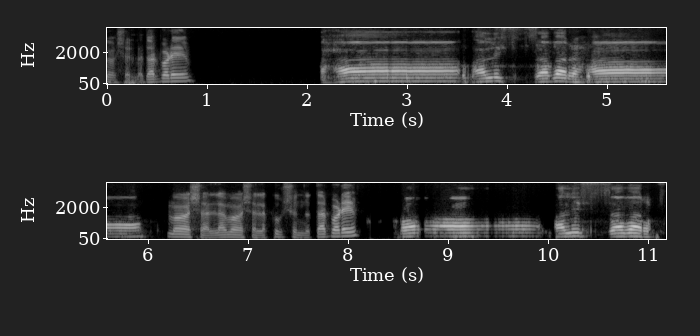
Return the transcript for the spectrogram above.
মাশাআল্লাহ তারপরে? হা আলিফ জাবার হা। মাশাআল্লাহ মাশাআল্লাহ খুব সুন্দর। তারপরে? খ আলিফ জাবার খ।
